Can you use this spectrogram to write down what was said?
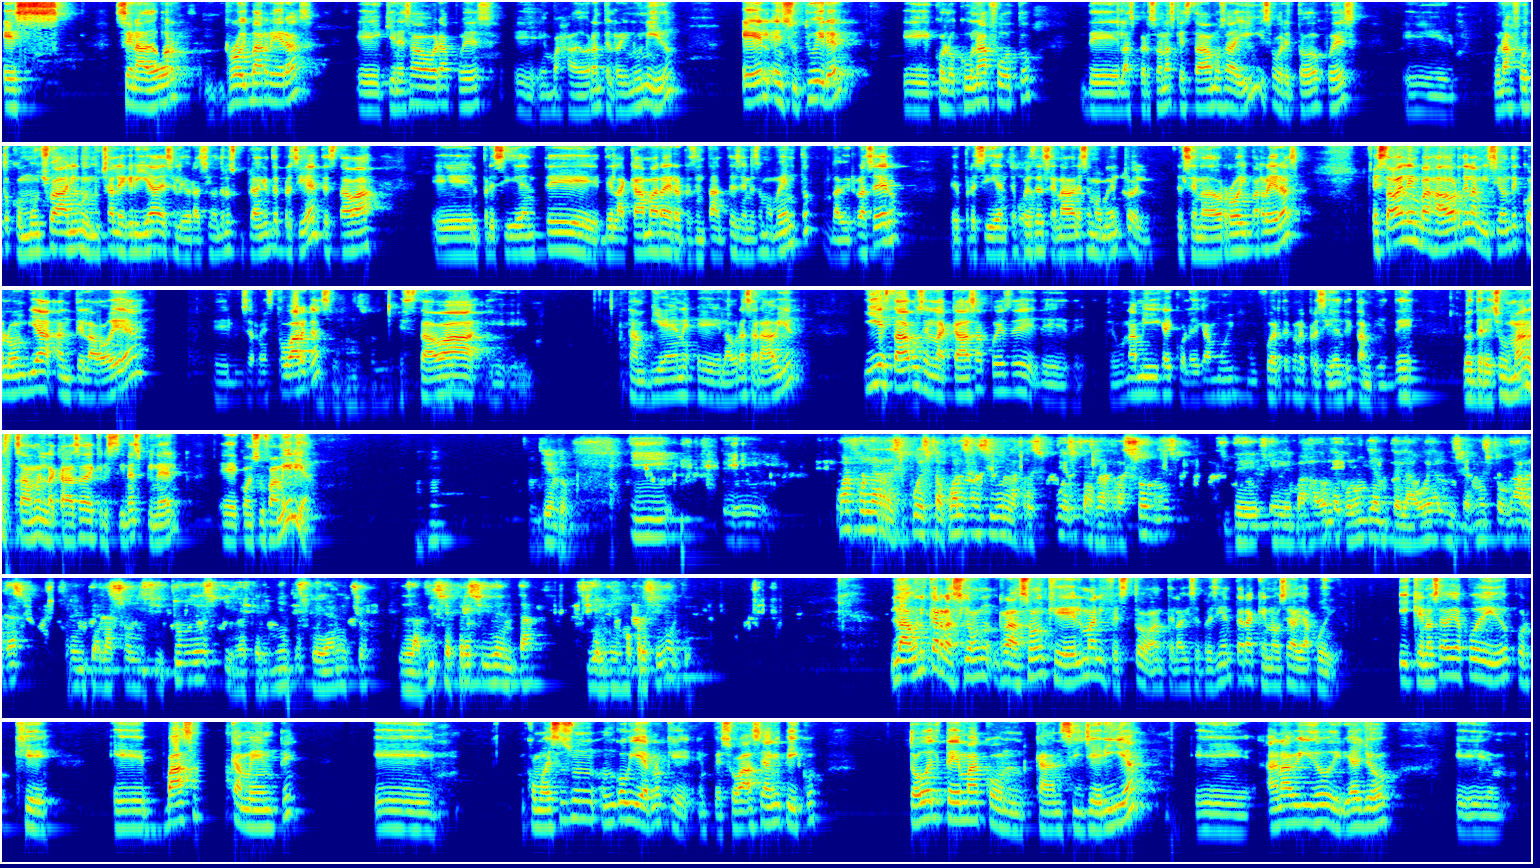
es senador Roy Barreras, eh, quien es ahora pues eh, embajador ante el Reino Unido, él en su Twitter eh, colocó una foto de las personas que estábamos ahí y sobre todo pues una foto con mucho ánimo y mucha alegría de celebración de los cumpleaños del presidente. Estaba el presidente de la Cámara de Representantes en ese momento, David Racero, el presidente pues del Senado en ese momento, el, senador Roy Barreras, estaba el embajador de la misión de Colombia ante la OEA, eh, Luis Ernesto Vargas. Estaba eh, también eh, Laura Sarabia. Y estábamos en la casa, pues, de, una amiga y colega muy, muy fuerte con el presidente y también de los derechos humanos. Estábamos en la casa de Cristina Espinel eh, con su familia. Entiendo. ¿Y eh, cuál fue la respuesta, cuáles han sido las respuestas, las razones del embajador de Colombia ante la OEA, Luis Ernesto Vargas, frente a las solicitudes y requerimientos que le han hecho la vicepresidenta y el mismo presidente? La única razón, que él manifestó ante la vicepresidenta era que no se había podido. Y que no se había podido porque eh, básicamente, eh, como este es un, gobierno que empezó hace año y pico, todo el tema con Cancillería, eh, han habido, diría yo,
